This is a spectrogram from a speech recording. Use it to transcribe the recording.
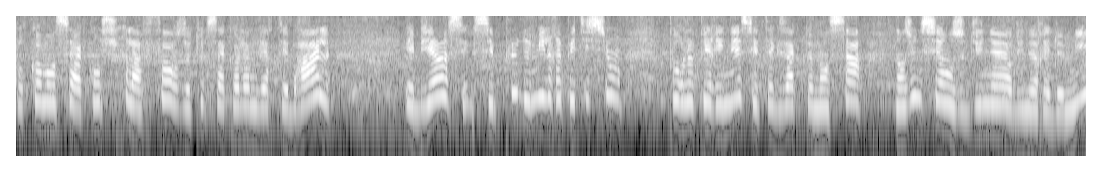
pour commencer à construire la force de toute sa colonne vertébrale, eh bien, c'est plus de 1000 répétitions. Pour le périnée, c'est exactement ça. Dans une séance d'une heure, d'une heure et demie,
